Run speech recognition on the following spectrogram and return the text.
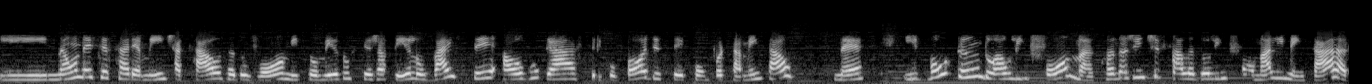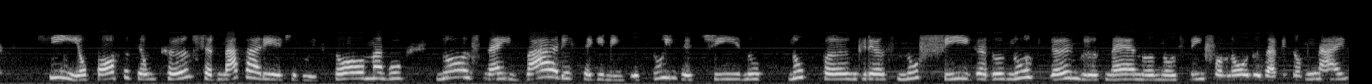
E não necessariamente a causa do vômito, mesmo que seja pelo, vai ser algo gástrico, pode ser comportamental, né? E voltando ao linfoma, quando a gente fala do linfoma alimentar, sim, eu posso ter um câncer na parede do estômago, nos, né, em vários segmentos do intestino, no pâncreas, no fígado, nos gânglios, né, no, nos linfonodos abdominais.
